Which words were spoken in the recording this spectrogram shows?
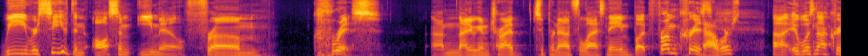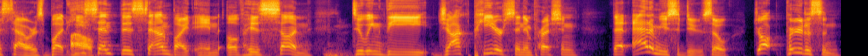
we received an awesome email from Chris. I'm not even going to try to pronounce the last name, but from Chris. Towers? Uh, it was not Chris Towers, but he Oh, sent this soundbite in of his son doing the Joc Pederson impression that Adam used to do. So Joc Pederson,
